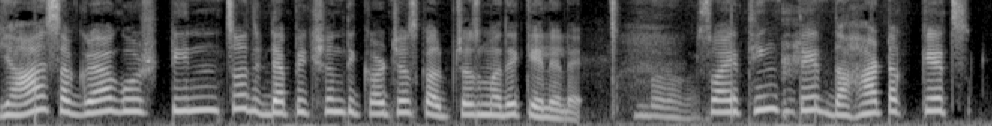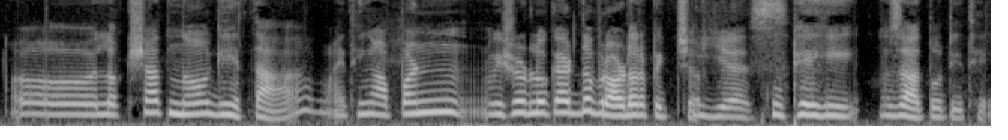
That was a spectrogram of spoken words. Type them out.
ह्या सगळ्या गोष्टींचं डेपिक्शन तिकडच्या स्कल्पचर्समध्ये केलेलं आहे. बरोबर. सो आय थिंक ते दहा टक्केच लक्षात न घेता आय थिंक आपण we should look at the broader picture yes कुठेही जातो तिथे.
